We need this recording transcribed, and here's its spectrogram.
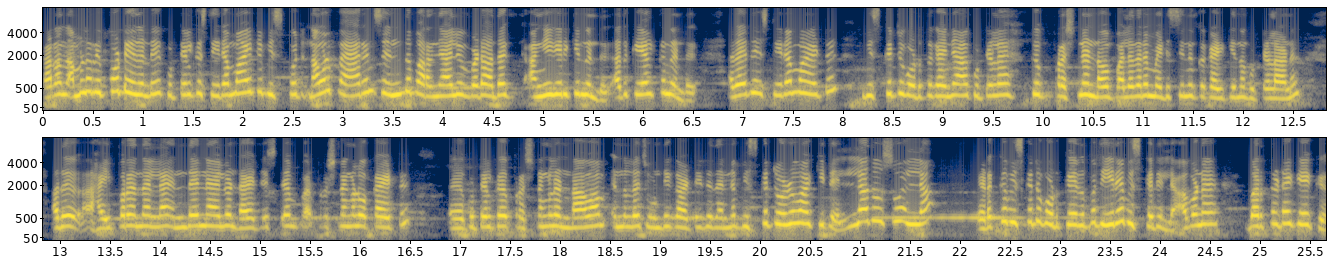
കാരണം നമ്മൾ റിപ്പോർട്ട് ചെയ്തിട്ടുണ്ട് കുട്ടികൾക്ക് സ്ഥിരമായിട്ട് ബിസ്ക്കറ്റ് നമ്മൾ പാരൻസ് എന്ത് പറഞ്ഞാലും ഇവിടെ അത് അംഗീകരിക്കുന്നുണ്ട് അത് കേൾക്കുന്നുണ്ട്. അതായത് സ്ഥിരമായിട്ട് ബിസ്ക്കറ്റ് കൊടുത്തു കഴിഞ്ഞാൽ ആ കുട്ടികൾക്ക് പ്രശ്നം ഉണ്ടാവും. പലതരം മെഡിസിനൊക്കെ കഴിക്കുന്ന കുട്ടികളാണ്. അത് ഹൈപ്പർ എന്നല്ല എന്തെന്നായാലും ഡയജസ്റ്റ് പ്രശ്നങ്ങളൊക്കെ ആയിട്ട് കുട്ടികൾക്ക് പ്രശ്നങ്ങൾ ഉണ്ടാവാം എന്നുള്ള ചൂണ്ടിക്കാട്ടിയിട്ട് തന്നെ ബിസ്ക്കറ്റ് ഒഴിവാക്കിയിട്ട് എല്ലാ ദിവസവും അല്ല ഇടയ്ക്ക് ബിസ്ക്കറ്റ് കൊടുക്കുകയായിരുന്നു ഇപ്പോൾ തീരെ ബിസ്ക്കറ്റ് ഇല്ല. അവണ് ബർത്ത്ഡേ കേക്ക്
